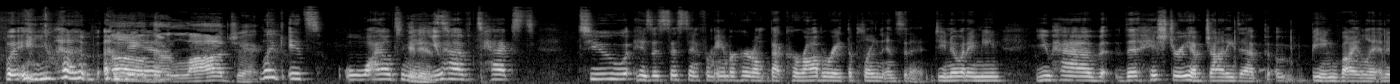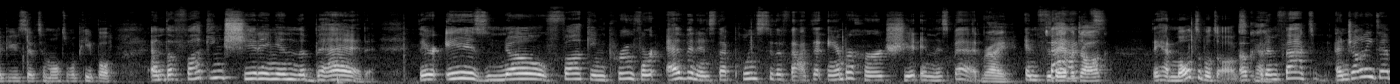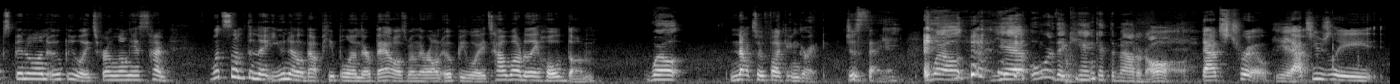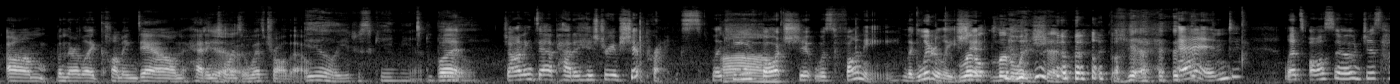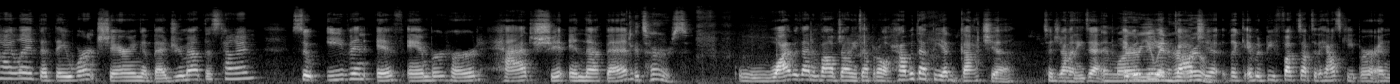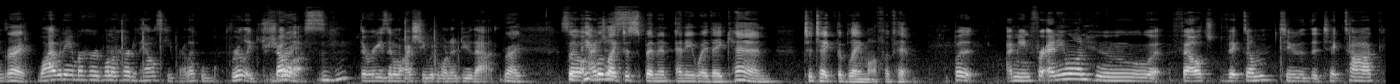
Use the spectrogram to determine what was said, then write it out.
But you have a Oh, man their logic. like it's wild to me. You have texts to his assistant from Amber Heard that corroborate the plane incident. Do you know what I mean? You have the history of Johnny Depp uh, being violent and abusive to multiple people, and the fucking shitting in the bed. There is no fucking proof or evidence that points to the fact that Amber Heard shit in this bed. Right. In Did they have a dog? They had multiple dogs. Okay. But in fact, and Johnny Depp's been on opioids for a longest time. What's something that you know about people in their bowels when they're on opioids? How well do they hold them? well, Not so fucking great. Just saying. well, yeah, or they can't get them out at all. That's true. Yeah. That's usually um, when they're like coming down, heading Yeah. towards a withdrawal, though. Ew, you just gave me a. But ew. Johnny Depp had a history of shit pranks. Like he Ah. thought shit was funny. Like literally little, shit. literally shit. yeah. and let's also just highlight that they weren't sharing a bedroom at this time. So even if Amber Heard had shit in that bed, it's hers. why would that involve Johnny Depp at all? How would that be a gotcha to Johnny Depp? And why it would are you be a in her gotcha, room? Like it would be fucked up to the housekeeper. And Right. why would Amber Heard want to hurt the housekeeper? Like really show Right. us mm-hmm. the reason why she would want to do that. Right. So but people like to spin it any way they can to take the blame off of him. But I mean, for anyone who fell victim to the TikTok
